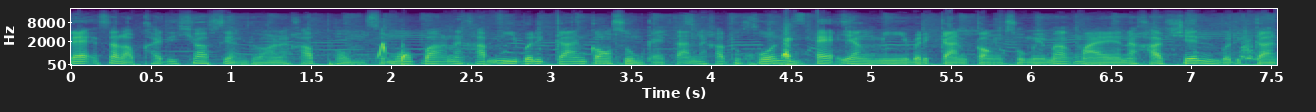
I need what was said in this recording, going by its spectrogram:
และสำหรับใครที่ชอบเสียงดวงนะครับผมสโมกบักนะครับมีบริการกล่องสุ่มไก่ตันนะครับทุกคนและยังมีบริการกล่องสุ่มอีกมากมายนะครับเช่น บริการ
